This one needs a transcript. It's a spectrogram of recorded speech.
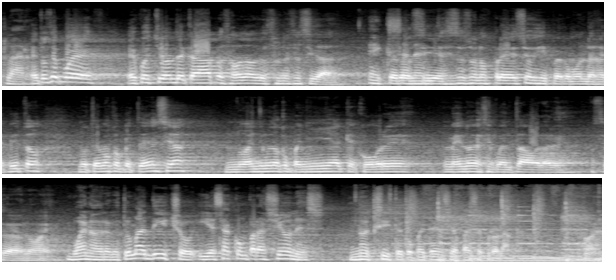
Claro. Entonces, pues, es cuestión de cada persona de su necesidad. Excelente. Pero si esos son los precios y pues como les repito, no tenemos competencia, no hay ninguna compañía que cobre menos de 50 dólares, o sea, no hay. Bueno, de lo que tú me has dicho y esas comparaciones, no existe competencia para ese programa. Bueno.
